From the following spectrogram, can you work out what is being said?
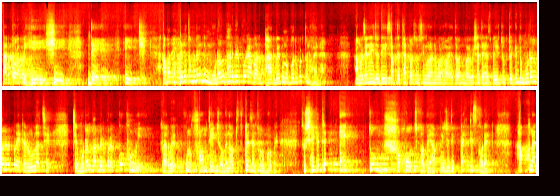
তারপর আপনি হি সি দে ইট আবার একটা কথা মনে রাখবেন মোডাল ভার্বের পরে আবার ভার্বের কোনো পরিবর্তন হয় না। আমরা জানি যদি subject third person singular number হয়, তখন ভার্বের সাথে অ্যাসবি যুক্ত। কিন্তু মোডাল ভার্বের পরে একটা রুল আছে যে মোডাল ভার্বের পরে কখনোই ভার্বের কোনো ফর্ম চেঞ্জ হবে না, অর্থাৎ প্রেজেন্ট ফর্ম হবে। তো সেক্ষেত্রে একদম সহজভাবে আপনি যদি প্র্যাকটিস করেন, আপনার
